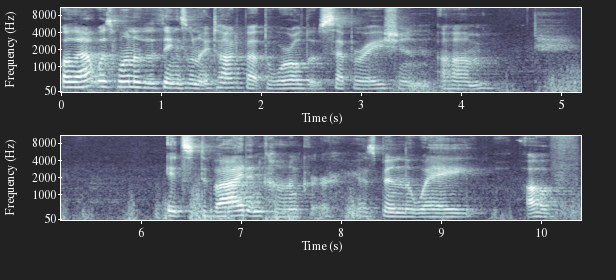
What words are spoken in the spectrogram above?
well, that was one of the things when I talked about the world of separation. Um, it's divide and conquer has been the way of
